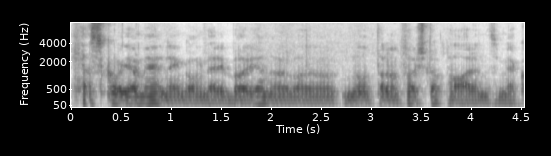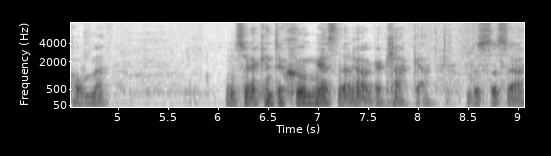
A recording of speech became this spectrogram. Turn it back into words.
jag skojade med henne en gång där i början och det var något av de första paren som jag kom med. Hon sa jag kan inte sjunga så där höga klackar. Och då så sa jag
